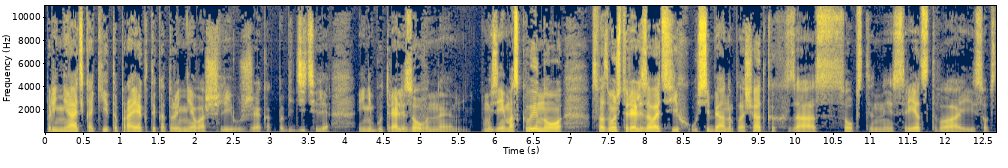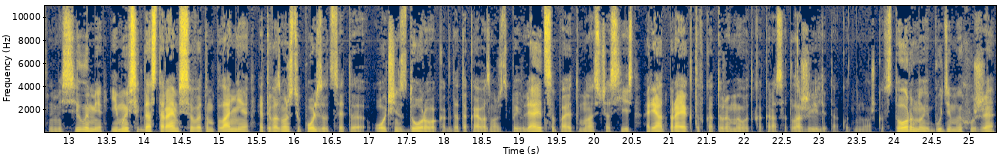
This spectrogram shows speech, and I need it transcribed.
принять какие-то проекты, которые не вошли уже как победители и не будут реализованы музей Москвы, но с возможностью реализовать их у себя на площадках за собственные средства и собственными силами. И мы всегда стараемся в этом плане этой возможностью пользоваться. Это очень здорово, когда такая возможность появляется, поэтому у нас сейчас есть ряд проектов, которые мы вот как раз отложили так вот немножко в сторону, и будем их уже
